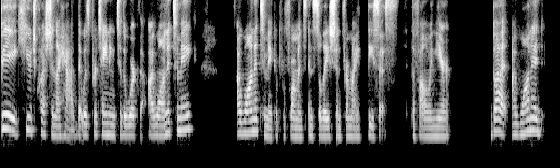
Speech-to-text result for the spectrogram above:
big, huge question I had that was pertaining to the work that I wanted to make I wanted to make a performance installation for my thesis the following year, but I wanted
